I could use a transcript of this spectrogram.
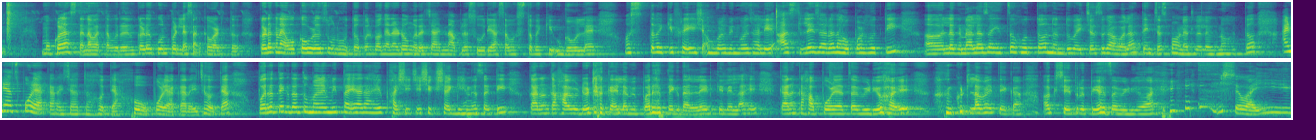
मोकळं असतं ना वातावरण कडक ऊन पडल्यासारखं वाटतं. कडक नाही व कवळंच ऊन होतं. पण बघा ना डोंगराच्या आडनं आपला सूर्य असा मस्तपैकी उगवला आहे मस्तपैकी फ्रेश आंघोळ बिंगोळ झाली. असले जरा धावपळ होती. लग्नाला जायचं होतं नंदुबाईच्याच गावाला. त्यांच्याच पाहुण्यातलं लग्न होतं. आणि आज पोळ्या करायच्या होत्या- होत्या. हो पोळ्या करायच्या होत्या. परत एकदा तुम्हाला मी तयार आहे फाशीची शिक्षा घेण्यासाठी. कारण का हा व्हिडिओ टाकायला मी परत एकदा लेट केलेला आहे. कारण का हा पोळ्याचा व्हिडिओ आहे. कुठला माहिती आहे का? अक्षय तृतीयाचा व्हिडिओ आहे. शिवाई.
